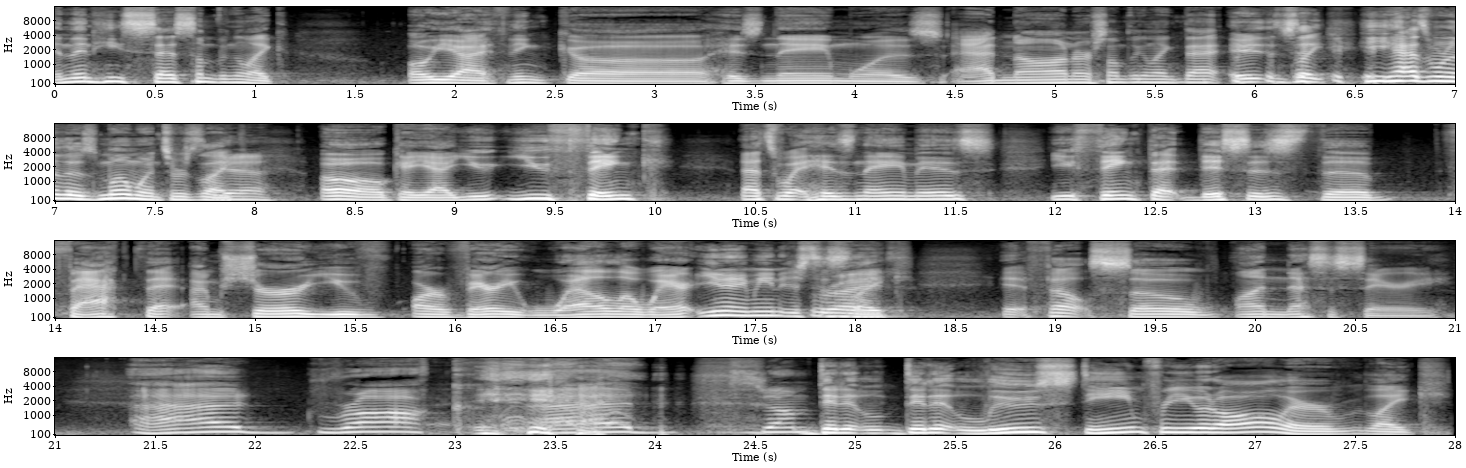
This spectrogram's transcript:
and then he says something like oh yeah i think uh his name was adnan or something like that it's like he has one of those moments where it's like Yeah. Oh okay yeah you you think that's what his name is. You think that this is the fact that i'm sure you are very well aware you know what i mean? It's just Right. like it felt so unnecessary. Add rock, add some. did it did it lose steam for you at all or like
